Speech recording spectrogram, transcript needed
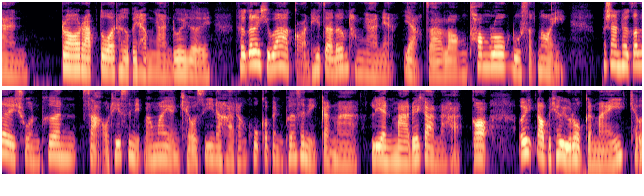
งาน รอรับตัวเธอไปทำงานด้วยเลย เธอก็เลยคิดว่าก่อนที่จะเริ่มทำงานเนี่ย อยากจะลองท่องโลกดูสักหน่อย เพราะฉะนั้นเธอก็เลยชวนเพื่อนสาวที่สนิทมากๆอย่างเคลซี่นะคะ ทั้งคู่ก็เป็นเพื่อนสนิทกันมา เรียนมาด้วยกันนะคะ ก็ เอ้ย เราไปเที่ยวยุโรปกันไหมเคล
